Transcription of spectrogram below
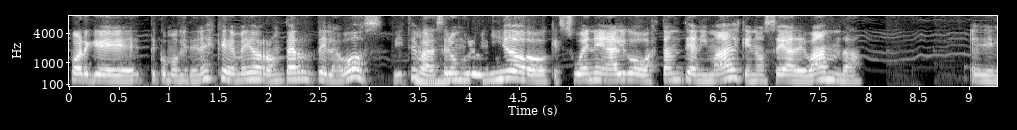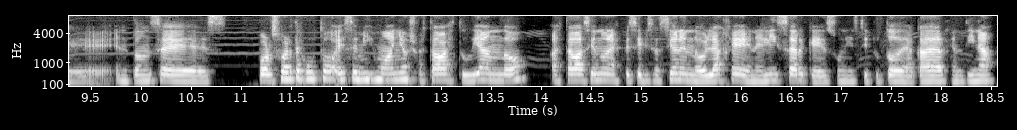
porque te- como que tenés que medio romperte la voz, ¿viste? Para hacer un gruñido que suene algo bastante animal, que no sea de banda. Eh, entonces, por suerte, justo ese mismo año yo estaba estudiando, estaba haciendo una especialización en doblaje en el ISER, que es un instituto de acá de Argentina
